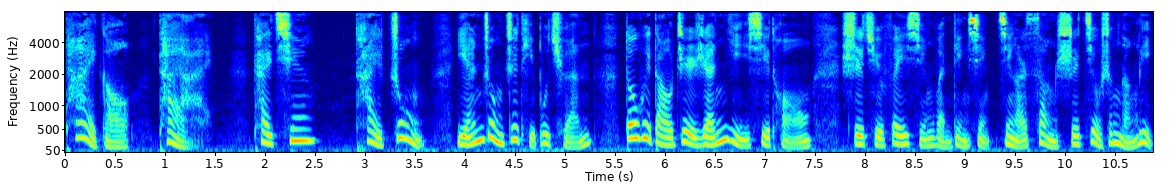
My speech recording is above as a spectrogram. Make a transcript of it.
太高、太矮、太轻。太重、严重肢体不全，都会导致人椅系统失去飞行稳定性，进而丧失救生能力。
